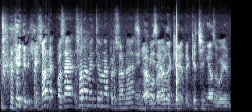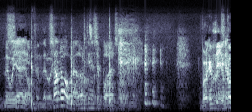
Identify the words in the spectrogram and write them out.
O sea, solamente una persona Sí, vamos a ver de qué, de qué chingazo güey, me voy Sí, a ofender hoy. Solo Obrador tiene ese poder sobre mí. Por ejemplo, Sí, yo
